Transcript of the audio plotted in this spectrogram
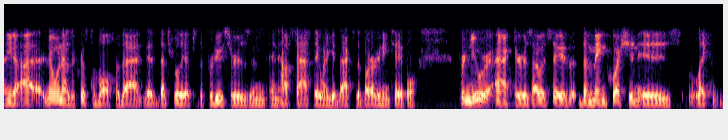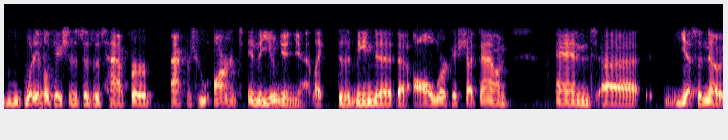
you know, I, no one has a crystal ball for that. That's really up to the producers and, and how fast they want to get back to the bargaining table. For newer actors, I would say the main question is like, what implications does this have for actors who aren't in the union yet? Like, does it mean that, that all work is shut down? And uh, yes and no.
